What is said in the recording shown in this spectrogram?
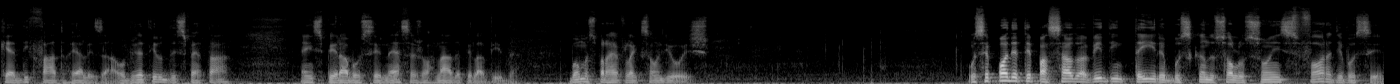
quer de fato realizar. O objetivo do Despertar é inspirar você nessa jornada pela vida. Vamos para a reflexão de hoje. Você pode ter passado a vida inteira buscando soluções fora de você.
